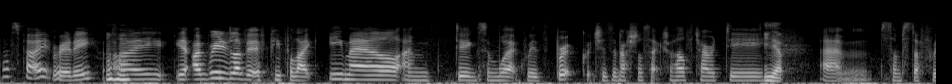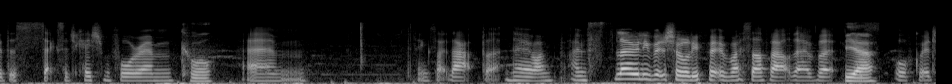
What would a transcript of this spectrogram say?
that's about it really. Mhm. I yeah, I really love it if people like email. I'm doing some work with Brook, which is a national sexual health charity. Yep. Um, some stuff with the Sex Education Forum. Cool. Um, things like that. But no, I'm I'm slowly but surely putting myself out there, but Yeah. it's awkward.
